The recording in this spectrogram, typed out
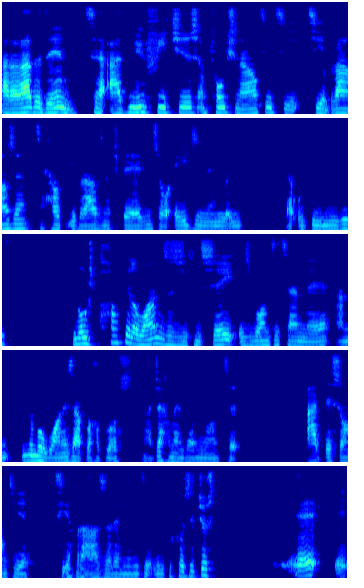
that are added in to add new features and functionality to, to your browser to help your browsing experience or aid in any way that would be needed. The most popular ones, as you can see, is 1 to 10 there, and number 1 is AdBlocker Plus. I'd recommend anyone to add this onto your, to your browser immediately because it just it, it,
